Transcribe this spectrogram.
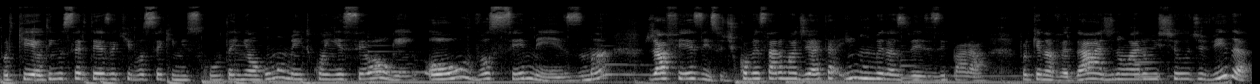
Porque eu tenho certeza que você que me escuta em algum momento conheceu alguém ou você mesma já fez isso, de começar uma dieta inúmeras vezes e parar. Porque na verdade não era um estilo de vida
